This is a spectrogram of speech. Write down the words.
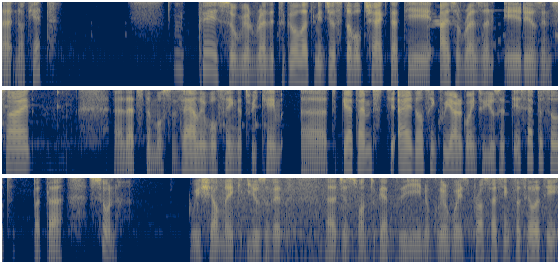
Uh, not yet. Okay, so we're ready to go. Let me just double check that the isoresin it is inside. Uh, that's the most valuable thing that we came uh, to get. I'm I don't think we are going to use it this episode, but uh, soon we shall make use of it. Uh, just want to get the nuclear waste processing facility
